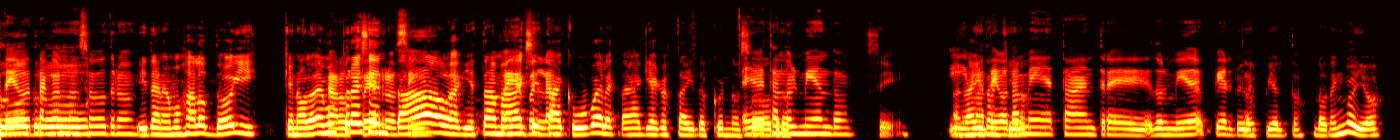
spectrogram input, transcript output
Mateo está con nosotros. Y tenemos a los doggies que no los hemos perros, presentado. Aquí está Max y verdad. está Cooper. Están aquí acostaditos con nosotros. Ellos están durmiendo. Sí. Y Mateo también está entre dormido y despierto. Estoy despierto. Lo tengo yo.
